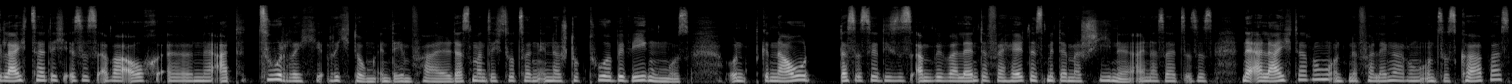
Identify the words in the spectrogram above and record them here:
Gleichzeitig ist es aber auch äh, eine Art Zurichtung in dem Fall, dass man sich sozusagen in der Struktur bewegen muss. Und genau das ist ja dieses ambivalente Verhältnis mit der Maschine. Einerseits ist es eine Erleichterung und eine Verlängerung unseres Körpers.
